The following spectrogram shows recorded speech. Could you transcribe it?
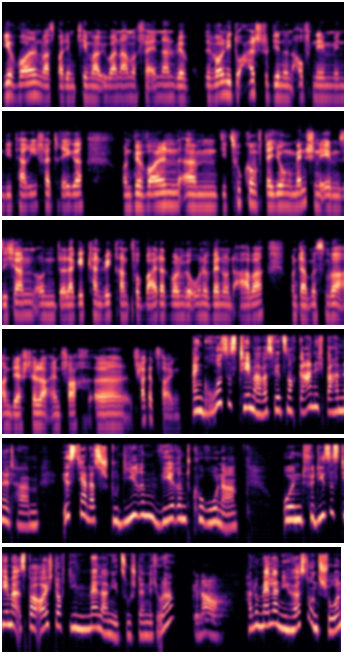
wir wollen was bei dem Thema Übernahme verändern. Wir, wir wollen die Dualstudierenden aufnehmen in die Tarifverträge und wir wollen ähm, die Zukunft der jungen Menschen eben sichern und äh, da geht kein Weg dran vorbei. Das wollen wir ohne Wenn und Aber. Und da müssen wir an der Stelle einfach äh, Flagge zeigen. Ein großes Thema, was wir jetzt noch gar nicht behandelt haben, ist ja das Studieren während Corona. Und für dieses Thema ist bei euch doch die Melanie zuständig, oder? Genau. Hallo Melanie, hörst du uns schon?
